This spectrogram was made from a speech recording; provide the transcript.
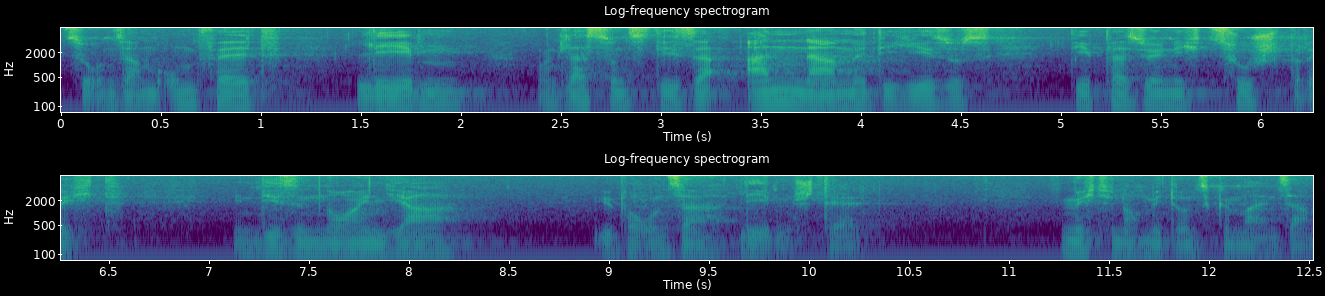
zu unserem Umfeld leben und lasst uns diese Annahme, die Jesus dir persönlich zuspricht, in diesem neuen Jahr über unser Leben stellen. Ich möchte noch mit uns gemeinsam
